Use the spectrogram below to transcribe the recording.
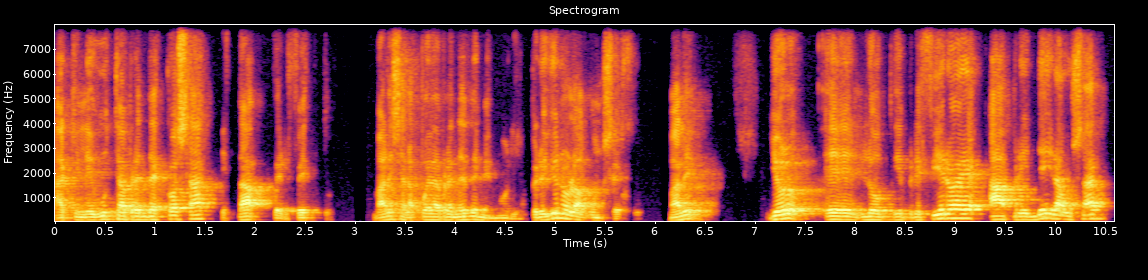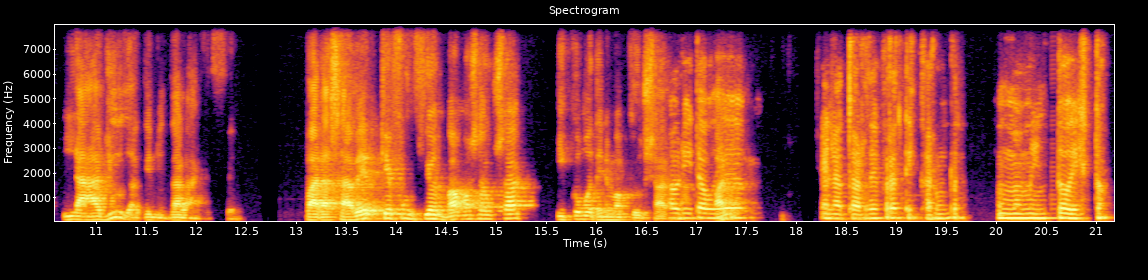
a quien le guste aprender cosas está perfecto, ¿vale? Se las puede aprender de memoria, pero yo no lo aconsejo, ¿vale? Yo eh, lo que prefiero es aprender a usar la ayuda que nos da la Excel para saber qué función vamos a usar y cómo tenemos que usarla. Ahorita voy ¿vale? a en la tarde practicar un, momento esto.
